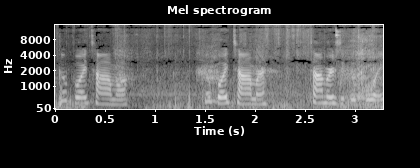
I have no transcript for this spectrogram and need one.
good boy, Tomer. Good boy, Tomer. Tomer's a good boy.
